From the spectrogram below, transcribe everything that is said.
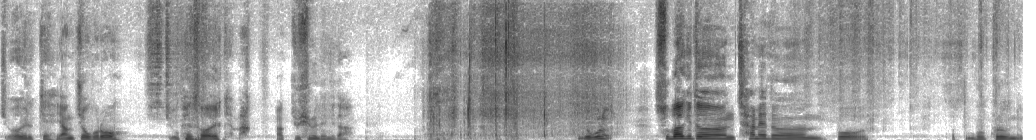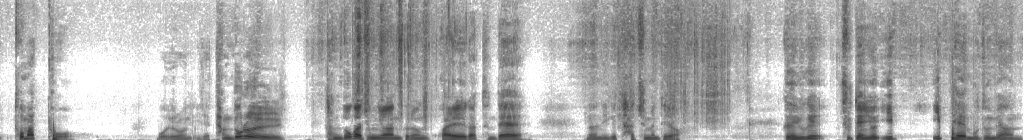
쭉 이렇게 양쪽으로 쭉 해서 이렇게 막, 막 주시면 됩니다. 요거는 수박이든 참외든 뭐, 뭐 그런 토마토 뭐 이런 이제 당도를 당도가 중요한 그런 과일 같은데는 이게 다 주면 돼요. 근데 이게 줄 때는 요 잎, 잎에 묻으면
